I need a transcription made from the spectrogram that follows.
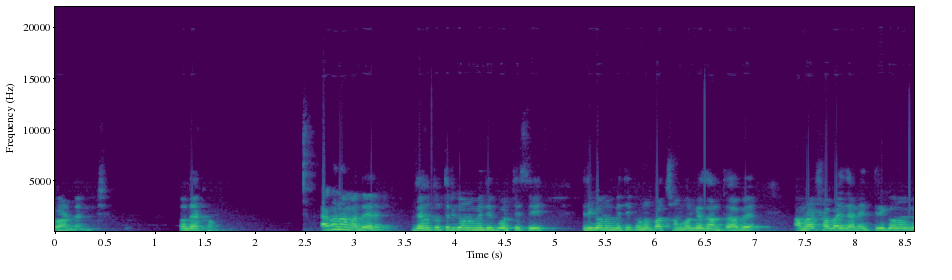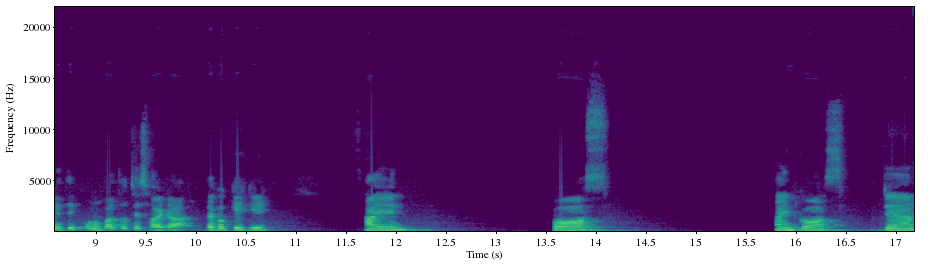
কোয়ার্ডেন্ট তো দেখো, এখন আমাদের যেহেতু ত্রিকোণমিতি পড়তেছি, ত্রিকোণমিতিক অনুপাত সম্পর্কে জানতে হবে। আমরা সবাই জানি ত্রিকোণমিতিক অনুপাত হচ্ছে ছয়টা। দেখো কি কি? Sine cos sine cos tan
